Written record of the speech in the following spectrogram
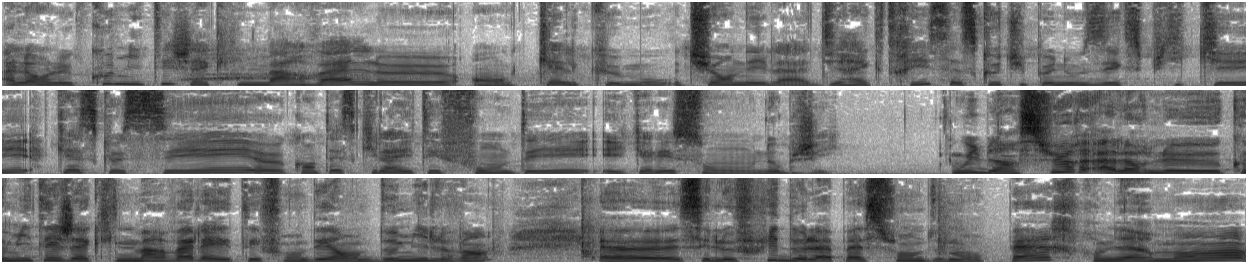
Alors le comité Jacqueline Marval, euh, en quelques mots, tu en es la directrice. Est-ce que tu peux nous expliquer qu'est-ce que c'est, euh, quand est-ce qu'il a été fondé et quel est son objet? Oui, bien sûr. Alors le comité Jacqueline Marval a été fondé en 2020. Euh, c'est le fruit de la passion de mon père, premièrement,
